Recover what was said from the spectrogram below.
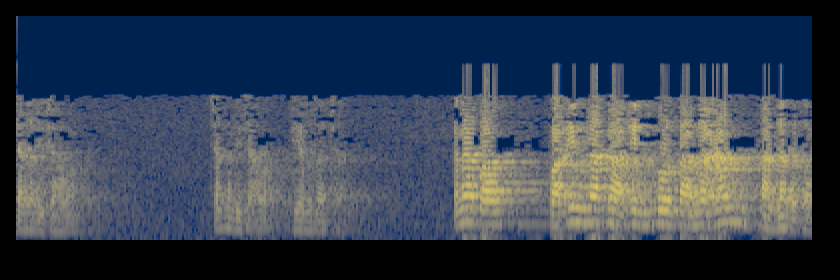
jangan dijawab. Jangan dijawab, diam saja. Kenapa? Fa innaka in qulta na'am kadzabta.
